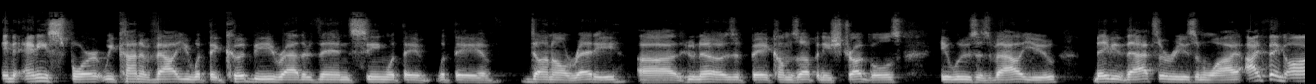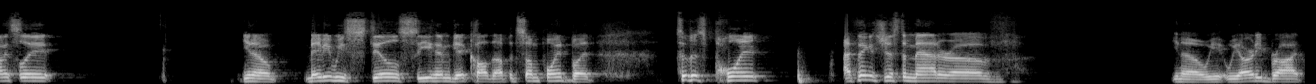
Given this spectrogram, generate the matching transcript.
in any sport we kind of value what they could be rather than seeing what they what they have done already. Uh, who knows if Bae comes up and he struggles, he loses value. Maybe that's a reason why. I think honestly, you know, maybe we still see him get called up at some point, but to this point, I think it's just a matter of, you know, we, we already brought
